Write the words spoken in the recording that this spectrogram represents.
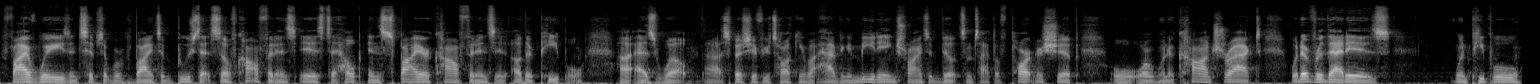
five ways and tips that we're providing to boost that self confidence is to help inspire confidence in other people uh, as well, uh, especially if you're talking about having a meeting, trying to build some type of partnership or, or win a contract, whatever that is. When people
